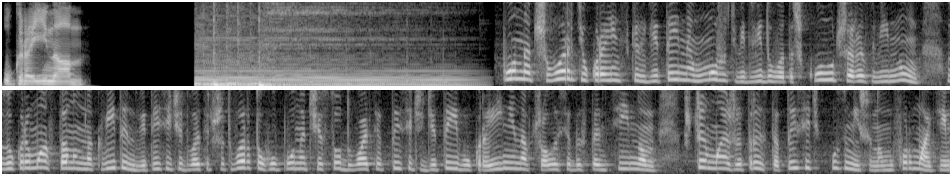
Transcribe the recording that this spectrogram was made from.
Україна. Понад чверть українських дітей не можуть відвідувати школу через війну. Зокрема, станом на квітень 2024-го понад 620 тисяч дітей в Україні навчалися дистанційно. Ще майже 300 тисяч у змішаному форматі.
